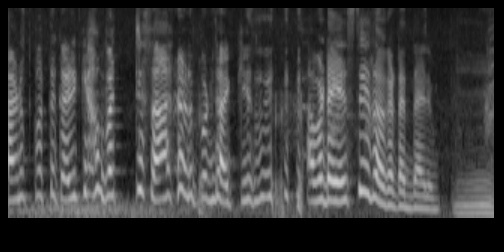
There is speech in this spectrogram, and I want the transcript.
തണുപ്പത്ത് കഴിക്കാൻ പറ്റിയ സാധനമാണ് ഇപ്പൊ ഉണ്ടാക്കിയത്. അപ്പൊ ടേസ്റ്റ് ചെയ്ത് നോക്കട്ടെ എന്തായാലും. ഉം.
